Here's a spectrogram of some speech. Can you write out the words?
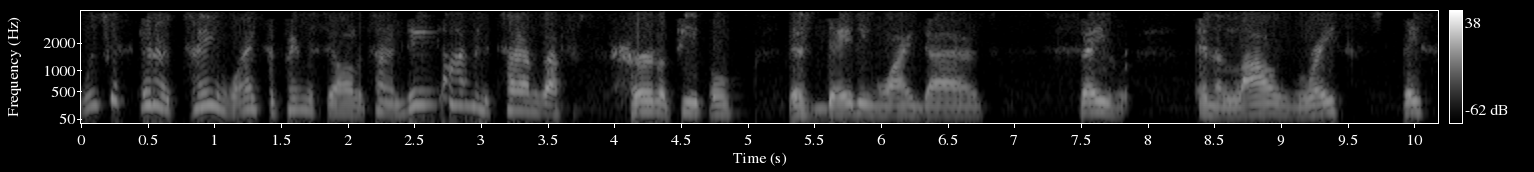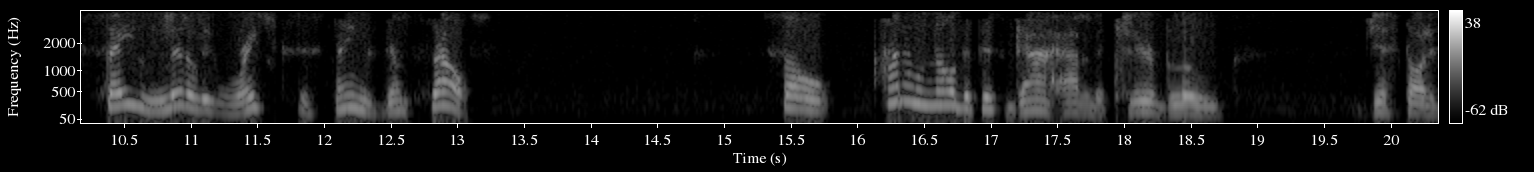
we just entertain white supremacy all the time. Do you know how many times I've heard of people that's dating white guys say and allow race, they say literally racist things themselves. So I don't know that this guy out of the clear blue just started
